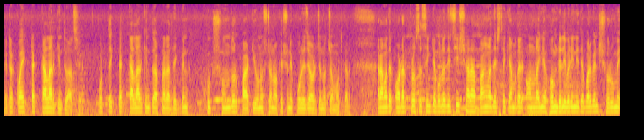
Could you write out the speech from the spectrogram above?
এটার কয়েকটা কালার কিন্তু আছে। প্রত্যেকটা কালার কিন্তু আপনারা দেখবেন খুব সুন্দর পার্টি অনুষ্ঠান অকেশনে পড়ে যাওয়ার জন্য চমৎকার। আর আমাদের অর্ডার প্রসেসিংটা বলে দিচ্ছি, সারা বাংলাদেশ থেকে আমাদের অনলাইনে হোম ডেলিভারি নিতে পারবেন। শোরুমে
